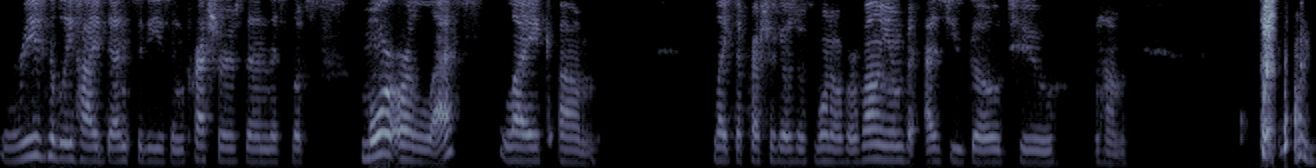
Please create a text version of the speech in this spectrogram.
reasonably high densities and pressures, then this looks more or less like um, like the pressure goes with one over volume. But as you go to um,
